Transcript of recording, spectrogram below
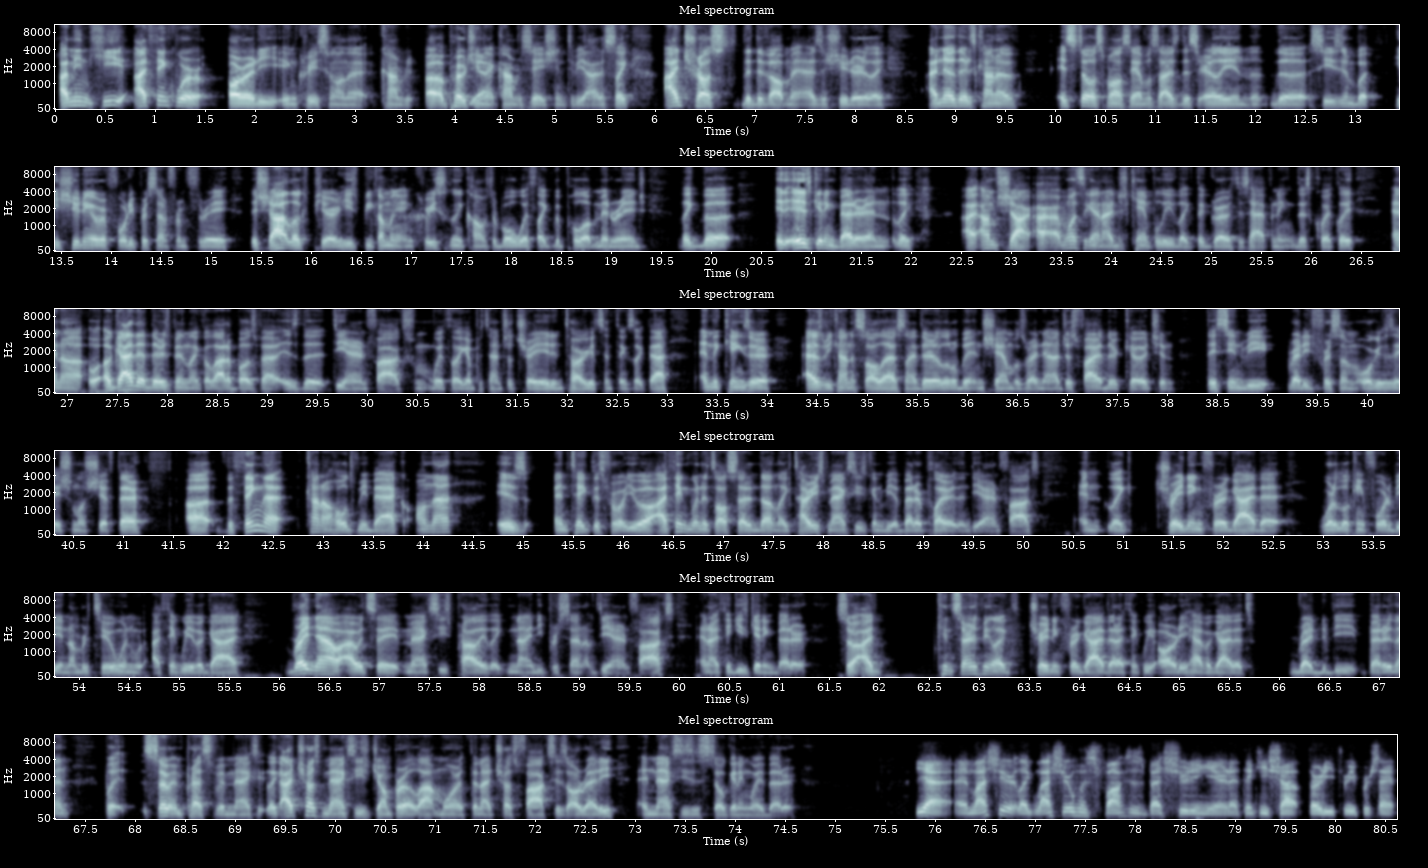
i mean he i think we're already increasing on that con- uh, approaching yeah. that conversation to be honest like i trust the development as a shooter like i know there's kind of it's still a small sample size this early in the, the season but he's shooting over 40% from three the shot looks pure he's becoming increasingly comfortable with like the pull-up mid-range like the it is getting better and like I, am shocked. I, once again, I just can't believe like the growth is happening this quickly. And uh, a guy that there's been like a lot of buzz about is the De'Aaron Fox with like a potential trade and targets and things like that. And the Kings are, as we kind of saw last night, they're a little bit in shambles right now. Just fired their coach, and they seem to be ready for some organizational shift there. Uh, the thing that kind of holds me back on that is, and take this for what you will. I think when it's all said and done, like Tyrese Maxey is going to be a better player than De'Aaron Fox, and like trading for a guy that we're looking for to be a number two when I think we have a guy right now. I would say Maxey's probably like 90% of De'Aaron Fox, and I think he's getting better. So I concerns me like trading for a guy that I think we already have a guy that's ready to be better than. But so impressive in Maxey. Like I trust Maxey's jumper a lot more than I trust Fox's already, and Maxey's is still getting way better. Yeah, and last year, like last year was Fox's best shooting year, and I think he shot 33%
